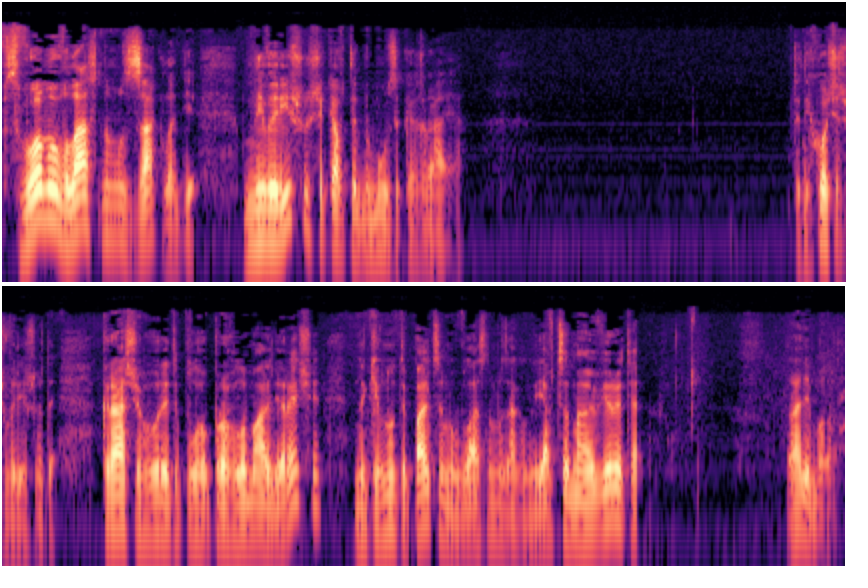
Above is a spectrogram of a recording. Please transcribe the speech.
в своєму власному закладі не вирішуєш, яка в тебе музика грає? Ти не хочеш вирішувати. Краще говорити про глобальні речі, не кивнути пальцем у власному закладі. Я в це маю вірити. Раді Бога.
